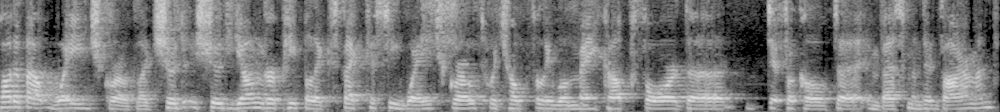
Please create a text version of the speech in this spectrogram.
what about wage growth? Like, should should younger people expect to see wage growth, which hopefully will make up for the difficult uh, investment environment?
